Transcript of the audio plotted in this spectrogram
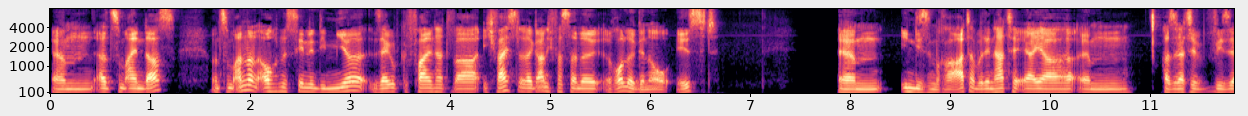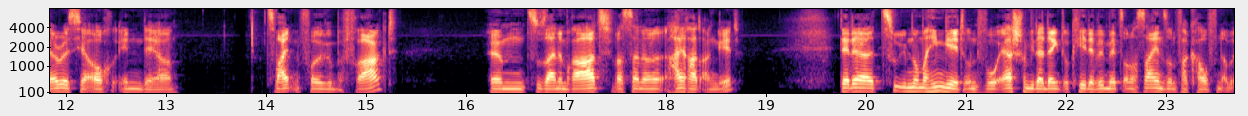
ähm, also zum einen das. Und zum anderen auch eine Szene, die mir sehr gut gefallen hat, war, ich weiß leider gar nicht, was seine Rolle genau ist ähm, in diesem Rat, aber den hatte er ja, ähm, also hatte Viserys ja auch in der zweiten Folge befragt ähm, zu seinem Rat, was seine Heirat angeht. Der, der zu ihm nochmal hingeht und wo er schon wieder denkt, okay, der will mir jetzt auch noch seinen Sohn verkaufen. Aber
